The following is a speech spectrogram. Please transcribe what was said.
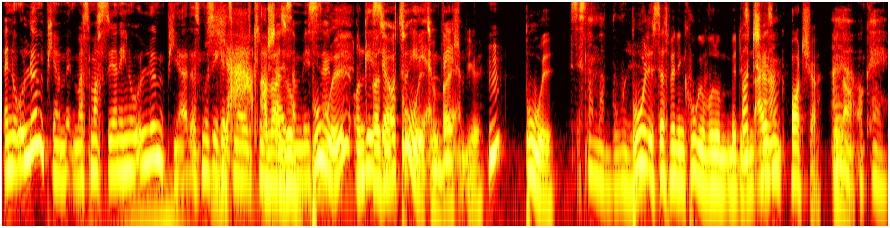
Wenn du Olympia mitmachst, machst du ja nicht nur Olympia. Das muss ich jetzt mal aber so klugscheißermäßig Buhl sagen. Du und gehst was ja so auch zur Buhl zum Beispiel. Hm? Buhl. Es ist nochmal Buhl. Buhl ist das mit den Kugeln, wo du mit diesen Boccia? Eisen... Boccia, Ah genau. ja, okay.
